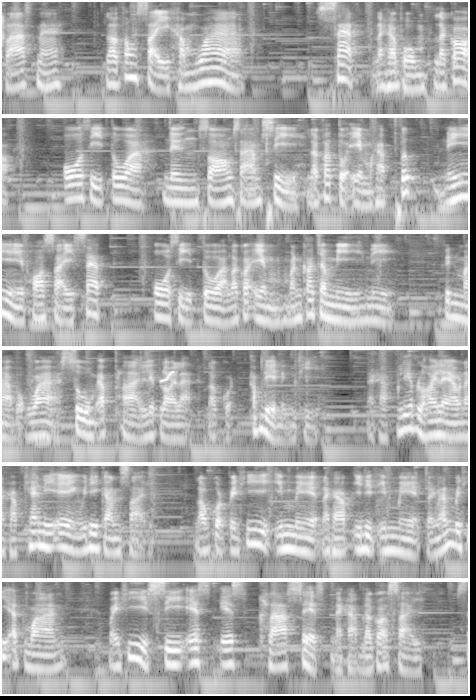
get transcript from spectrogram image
class นะ เราต้องใส่คำว่า Z นะครับผม แล้วก็ O 4 ตัว 1 2 3 4 แล้วก็ตัว M ครับปุ๊บ นี่พอใส่ Z O 4 ตัว แล้วก็ M มันก็จะมีนี่ขึ้นมาบอกว่า Zoom Apply เรียบร้อยแล้ว เรากดอัปเดตหนึ่งทีนะครับเรียบร้อยแล้วนะครับ แค่นี้เองวิธีการใส่ เรากดไปที่ Image นะครับ Edit Image จากนั้นไปที่ Advanced ไปที่ CSS Classes นะครับ แล้วก็ใส่ Z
